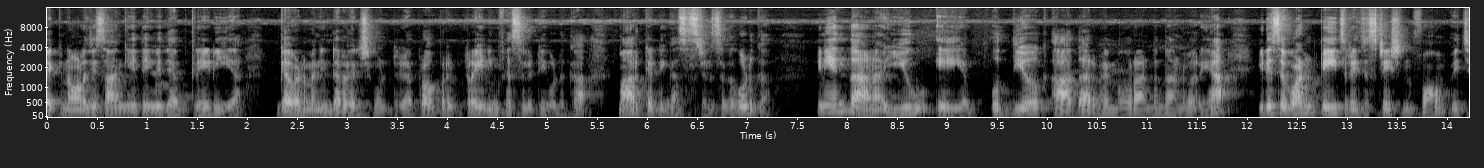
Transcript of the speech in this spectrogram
ടെക്നോളജി സാങ്കേതികവിദ്യ അപ്ഗ്രേഡ് ചെയ്യുക. ഗവൺമെന്റ് ഇന്റർവെൻഷൻ കൊണ്ടുവരിക. പ്രോപ്പർ ട്രെയിനിങ് ഫെസിലിറ്റി കൊടുക്കുക. മാർക്കറ്റിംഗ് അസിസ്റ്റൻസ് ഒക്കെ കൊടുക്കുക. ഇനി എന്താണ്? U A M Udyog Aadhaar memorandum എന്നാണ് പറയുക. Is a one page registration form which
